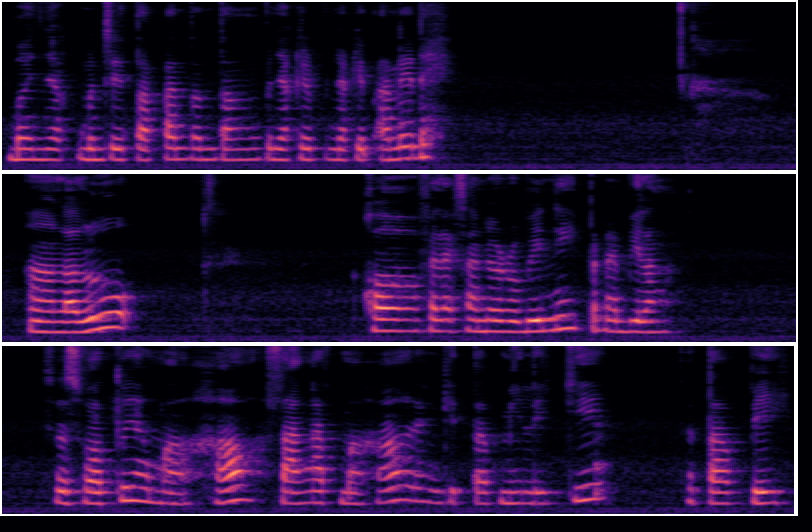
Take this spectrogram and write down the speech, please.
banyak menceritakan tentang penyakit-penyakit aneh deh. Uh, lalu, kalau Alexander Rubin ini pernah bilang, sesuatu yang mahal, sangat mahal yang kita miliki, tetapi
